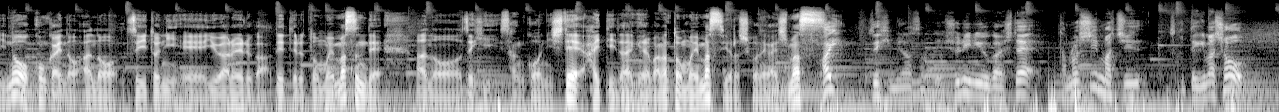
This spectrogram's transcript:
の今回のあのツイートに、えー URL が出てると思いますんであのぜひ参考にして入っていただければなと思います。よろしくお願いします。はい。ぜひ皆さんで一緒に入会して楽しい街作っていきましょう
